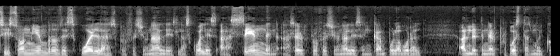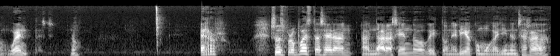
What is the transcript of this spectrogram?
si son miembros de escuelas profesionales, las cuales ascienden a ser profesionales en campo laboral, han de tener propuestas muy congruentes, ¿no? Error. Sus propuestas eran andar haciendo gritonería como gallina encerrada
